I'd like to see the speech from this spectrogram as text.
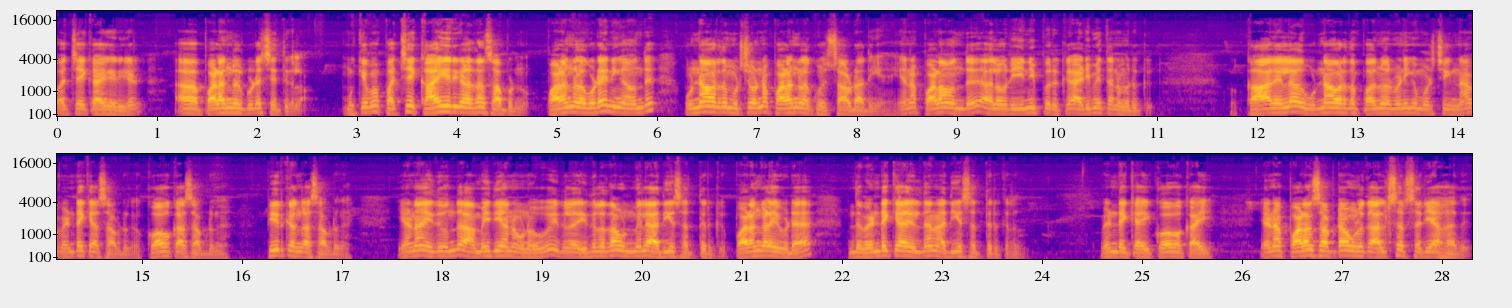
பச்சை காய்கறிகள் பழங்கள் கூட சேர்த்துக்கலாம். முக்கியமாக பச்சை காய்கறிகளை தான் சாப்பிடணும். பழங்களை கூட நீங்கள் வந்து உண்ணாவிரதம் முடிச்சோடனே பழங்களை கு- சாப்பிடாதீங்க. ஏன்னா பழம் வந்து அதில் ஒரு இனிப்பு இருக்குது அடிமைத்தனம் இருக்குது காலையில் உண்ணாவிரதம் பதினோரு மணிக்கு முடிச்சிங்கன்னா வெண்டைக்காய் சாப்பிடுங்க கோவக்காய் சாப்பிடுங்க பீர்க்கங்காய் சாப்பிடுங்க. ஏன்னா இது வந்து அமைதியான உணவு. இதில் இதில் தான் உண்மையிலே அதிக சத்து இருக்குது பழங்களை விட இந்த வெண்டைக்காயில் தான் அதிக சத்து இருக்கிறது. வெண்டைக்காய் கோவக்காய். ஏன்னா பழம் சாப்பிட்டா உங்களுக்கு அல்சர் சரியாகாது.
